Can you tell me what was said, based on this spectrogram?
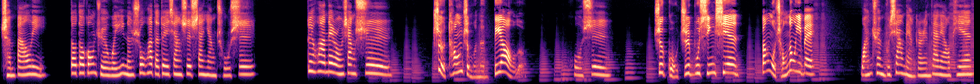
城堡里，豆豆公爵唯一能说话的对象是山羊厨师，对话内容像是：“这汤怎么能掉了？”或是“这果汁不新鲜，帮我重弄一杯。”完全不像两个人在聊天，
